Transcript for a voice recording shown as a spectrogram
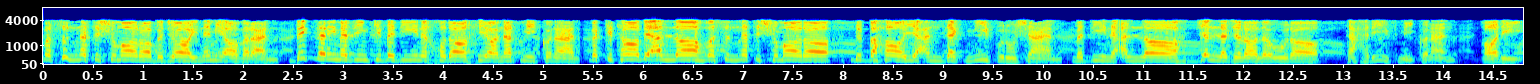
و سنت شما را به جای نمی آورند بگذریم از اینکه به دین خدا خیانت می‌کنند و کتاب الله و سنت شما را به بهای اندک میفروشند و دین الله جل جلاله او را تحریف می‌کنند. آری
